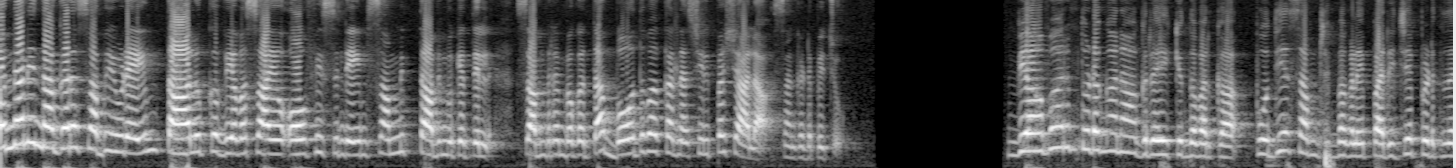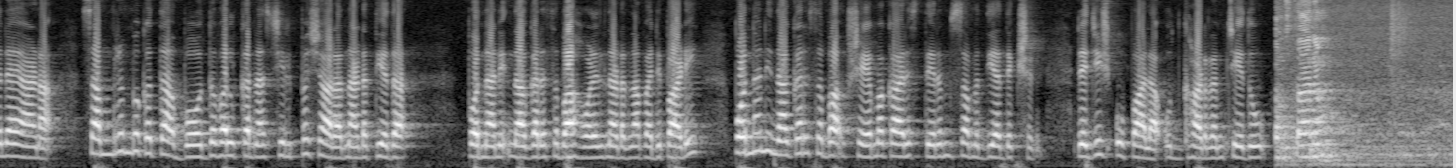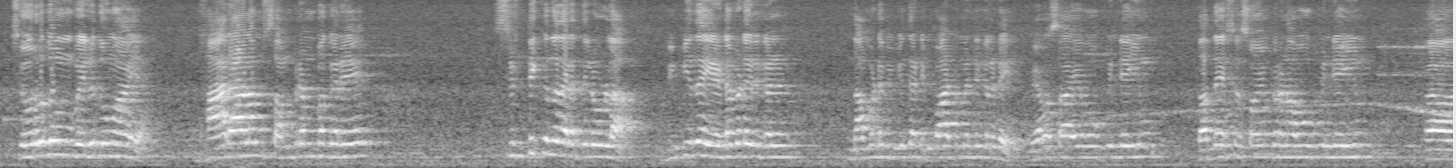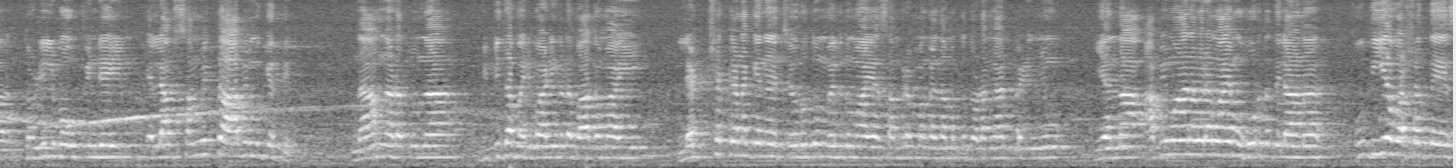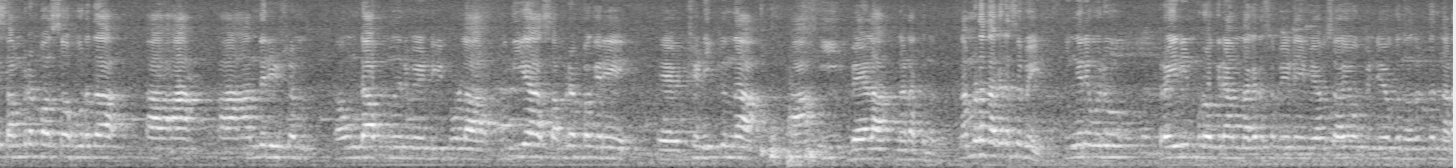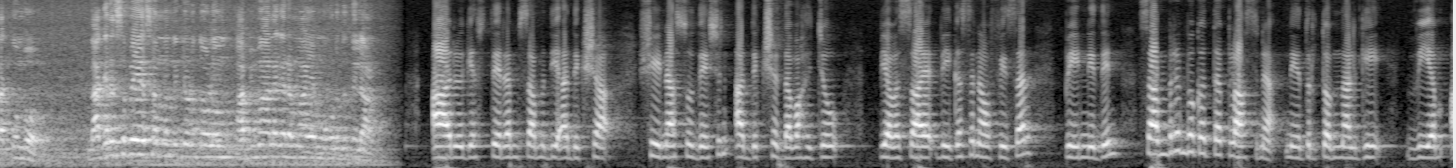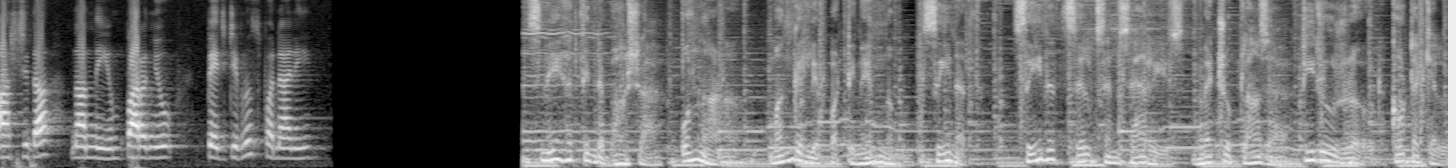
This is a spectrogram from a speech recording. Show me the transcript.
പൊന്നാനി നഗരസഭയുടെയും താലൂക്ക് വ്യവസായ ഓഫീസിന്റെയും സംയുക്താഭിമുഖ്യത്തിൽ സംരംഭകത്വ ബോധവൽക്കരണ ശില്പശാല സംഘടിപ്പിച്ചു. വ്യാപാരം തുടങ്ങാൻ ആഗ്രഹിക്കുന്നവർക്ക് പുതിയ സംരംഭങ്ങളെ പരിചയപ്പെടുത്തുന്നതിനായാണ് സംരംഭകത്വ ബോധവൽക്കരണ ശില്പശാല നടത്തിയത്. പൊന്നാനി നഗരസഭാ ഹാളിൽ നടന്ന പരിപാടി പൊന്നാനി നഗരസഭ ക്ഷേമകാര്യ സ്ഥിരം സമിതി അധ്യക്ഷൻ രജീഷ് ഉപ്പാല ഉദ്ഘാടനം ചെയ്തു. സംസ്ഥാനം ചെറുതും വലുതുമായ ധാരാളം സംരംഭകരെ സൃഷ്ടിക്കുന്ന തരത്തിലുള്ള വിവിധ ഇടപെടലുകൾ നമ്മുടെ വിവിധ ഡിപ്പാർട്ട്മെന്റുകളുടെ വ്യവസായ വകുപ്പിന്റെയും തദ്ദേശ സ്വയംഭരണ വകുപ്പിന്റെയും തൊഴിൽ വകുപ്പിന്റെയും എല്ലാം സംയുക്ത ആഭിമുഖ്യത്തിൽ നാം നടത്തുന്ന വിവിധ പരിപാടികളുടെ ഭാഗമായി ലക്ഷക്കണക്കിന് ചെറുതും വലുതുമായ സംരംഭങ്ങൾ നമുക്ക് തുടങ്ങാൻ കഴിഞ്ഞു എന്ന അഭിമാനപരമായ മുഹൂർത്തത്തിലാണ് പുതിയ വർഷത്തെ സംരംഭ സൗഹൃദ അന്തരീക്ഷം ഉണ്ടാക്കുന്നതിന് വേണ്ടിയിട്ടുള്ള പുതിയ സംരംഭകരെ ക്ഷണിക്കുന്ന ഈ വേള നടക്കുന്നത്. നമ്മുടെ നഗരസഭയിൽ ഇങ്ങനെ ഒരു ട്രെയിനിങ് പ്രോഗ്രാം നഗരസഭയുടെയും വ്യവസായ വകുപ്പിന്റെയും ഒക്കെ നേതൃത്വത്തിൽ നടക്കുമ്പോൾ നഗരസഭയെ സംബന്ധിച്ചിടത്തോളം അഭിമാനകരമായ മുഹൂർത്തത്തിലാണ്. ആരോഗ്യ സ്ഥിരം സമിതി അധ്യക്ഷ ഷീന സുദേശൻ അധ്യക്ഷത വഹിച്ചു. വ്യവസായ വികസന ഓഫീസർ പി നിതിൻ സംരംഭകത്വ ക്ലാസിന് നേതൃത്വം നൽകി. വി എം അർഷിത നന്ദിയും പറഞ്ഞു. ന്യൂസ് പൊന്നാനി. സ്നേഹത്തിന്റെ ഭാഷ ഒന്നാണ് മംഗല്യപ്പട്ടിനെന്നും Seenath. Seenath silks and sarees metro plaza Tirur road Kottakkal.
